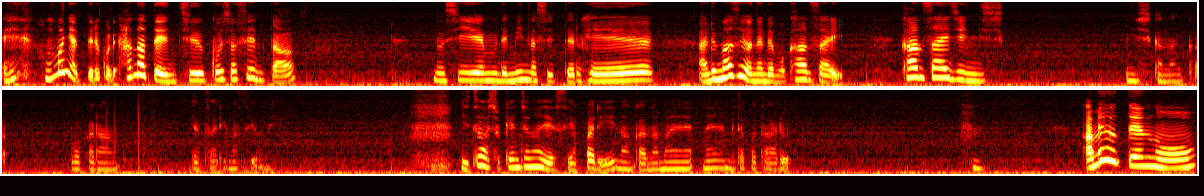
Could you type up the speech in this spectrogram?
え？ほんまにやってるこれ？花店中古車センター？の CM でみんな知ってる。へえありますよねでも関西。関西人にしにしかなんかわからん。やつありますよね。実は初見じゃないです。やっぱりなんか名前ね見たことある。雨降ってんの？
